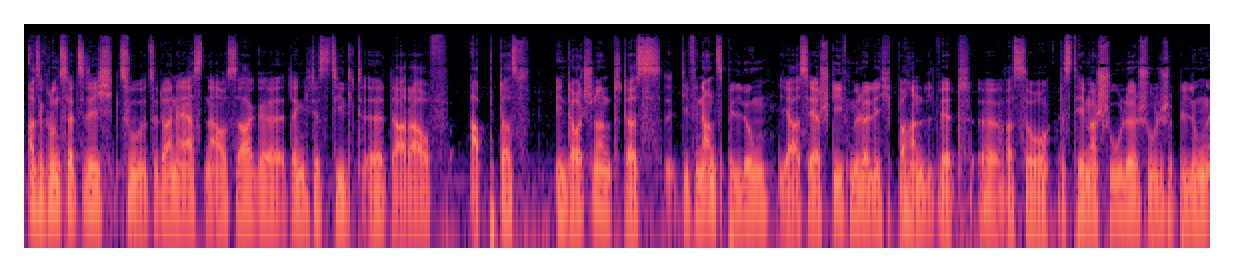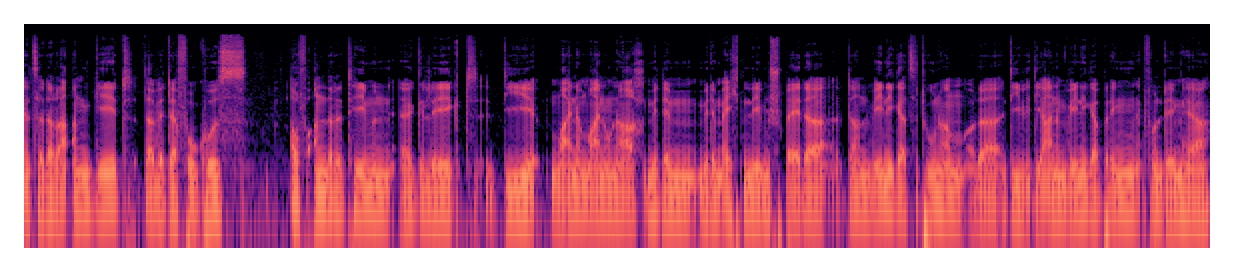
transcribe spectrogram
Also grundsätzlich zu, zu deiner ersten Aussage, denke ich, das zielt äh, darauf ab, dass in Deutschland, dass die Finanzbildung ja sehr stiefmütterlich behandelt wird, äh, was so das Thema Schule, schulische Bildung etc. angeht. Da wird der Fokus auf andere Themen äh, gelegt, die meiner Meinung nach mit dem, mit dem echten Leben später dann weniger zu tun haben oder die, die einem weniger bringen. Von dem her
